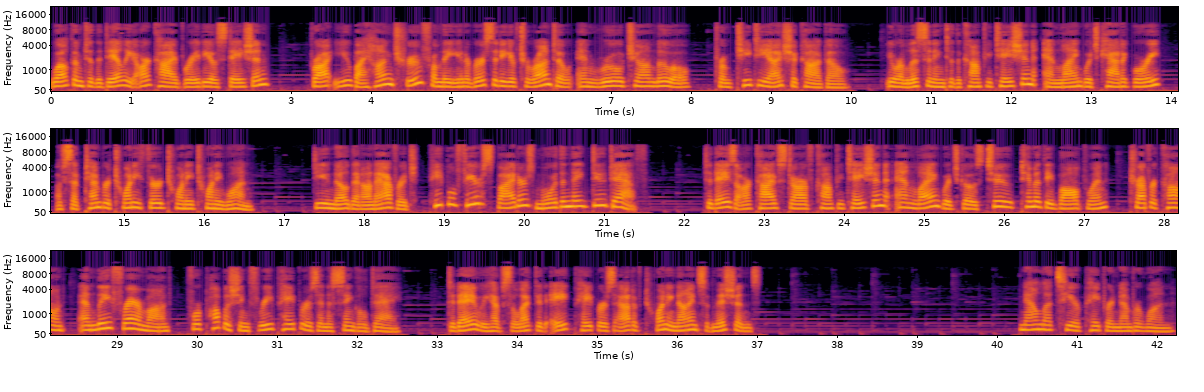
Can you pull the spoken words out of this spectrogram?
Welcome to the Daily Archive radio station, brought you by Hung Tru from the University of Toronto and Ruo Chan Luo from TTI Chicago. You are listening to the Computation and Language category of September 23, 2021. Do you know that on average, people fear spiders more than they do death? Today's archive star of computation and language goes to Timothy Baldwin, Trevor Cohn, and Lee Frermann for publishing three papers in a single day. Today we have selected eight papers out of 29 submissions. Now let's hear paper number one.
